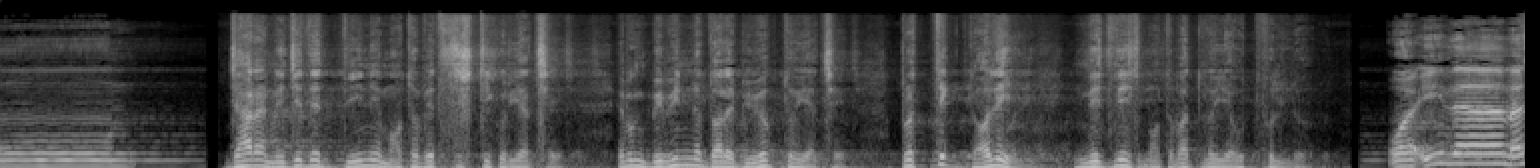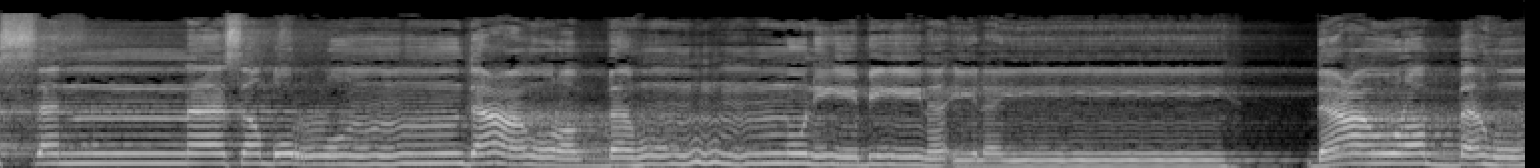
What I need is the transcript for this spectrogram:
فرحون যাহারা নিজেদের দিনে মতভেদ সৃষ্টি করিয়াছে এবং বিভিন্ন দলে বিভক্ত হইয়াছে প্রত্যেক দলেই নিজ নিজ মতবাদ লইয়া উৎফুল্ল وإذا مس الناس ضر دعوا ربهم منيبين إليه دعوا ربهم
